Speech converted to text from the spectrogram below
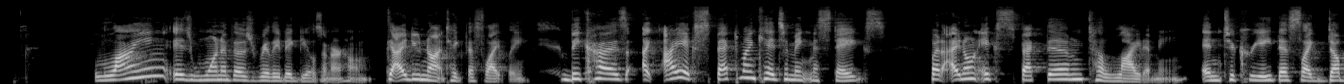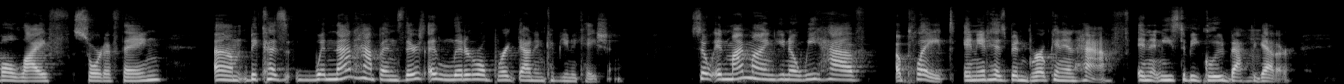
lying is one of those really big deals in our home. I do not take this lightly because I, I, expect my kid to make mistakes, but I don't expect them to lie to me and to create this like double life sort of thing. Um, because when that happens, there's a literal breakdown in communication. So in my mind, you know, we have a plate and it has been broken in half and it needs to be glued back mm-hmm. together.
